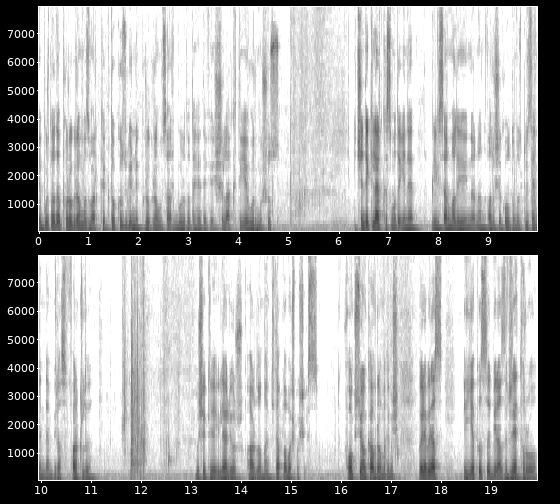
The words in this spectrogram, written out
E burada da programımız var. 49 günlük programımız var. Burada da hedefi şılak diye vurmuşuz. İçindekiler kısmı da yine bilgisayar malı yayınlarının alışık olduğumuz düzeninden biraz farklı. Bu şekilde ilerliyor. Ardından kitapla baş başayız. Fonksiyon kavramı demiş. Böyle biraz e, yapısı biraz retro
